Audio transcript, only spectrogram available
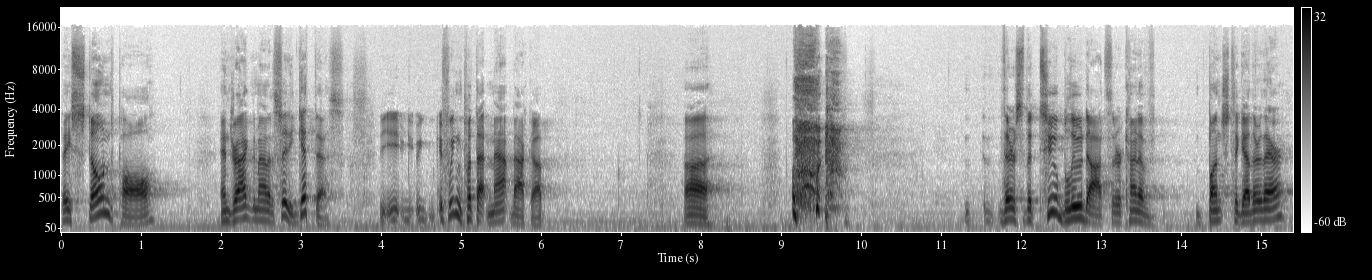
they stoned Paul and dragged him out of the city. Get this. If we can put that map back up, uh, there's the two blue dots that are kind of bunched together there.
